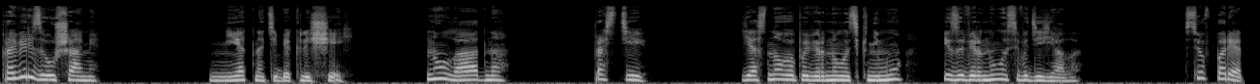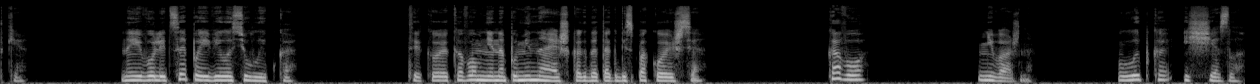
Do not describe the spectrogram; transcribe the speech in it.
«Проверь за ушами». «Нет на тебе клещей». «Ну ладно. Прости». Я снова повернулась к нему и завернулась в одеяло. Все в порядке». На его лице появилась улыбка. «Ты кое-кого мне напоминаешь, когда так беспокоишься». «Кого?» «Неважно». Улыбка исчезла.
